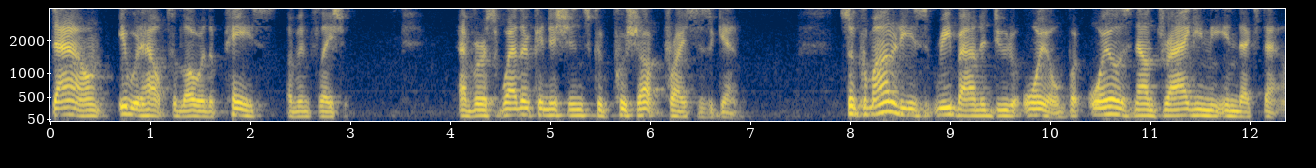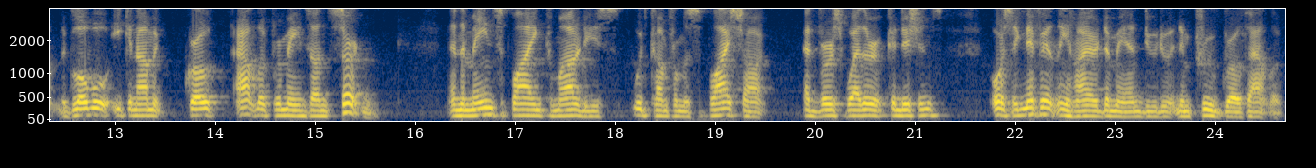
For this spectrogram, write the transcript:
down, it would help to lower the pace of inflation. Adverse weather conditions could push up prices again. So commodities rebounded due to oil, but oil is now dragging the index down. The global economic growth outlook remains uncertain, and the main supplying commodities would come from a supply shock, adverse weather conditions, or significantly higher demand due to an improved growth outlook.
